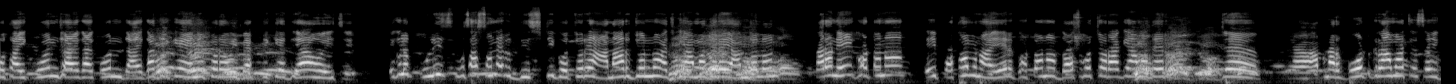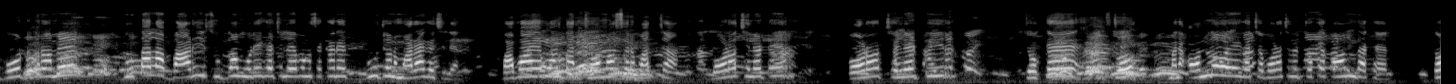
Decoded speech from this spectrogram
কোথায়, কোন জায়গায়, কোন জায়গা থেকে এনে পরে ওই ব্যক্তিকে দেয়া হয়েছে, এগুলো পুলিশ প্রশাসনের দৃষ্টিগোচরে আনার জন্য আজকে আমাদের এই আন্দোলন। কারণ এই ঘটনা এই প্রথম নয়, এর ঘটনা দশ বছর আগে আমাদের যে আপনার গোট গ্রাম আছে, সেই গোট গ্রামে দুতলা বাড়ি শুদ্ধ মরে গেছিল এবং সেখানে দুজন মারা গেছিলেন। বাবা এবং তার ছ মাসের বাচ্চা। বড় ছেলেটির বড় ছেলেটির চোখে চোখ মানে অন্ধ হয়ে গেছে, বড় ছেলের চোখে কম দেখেন। তো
